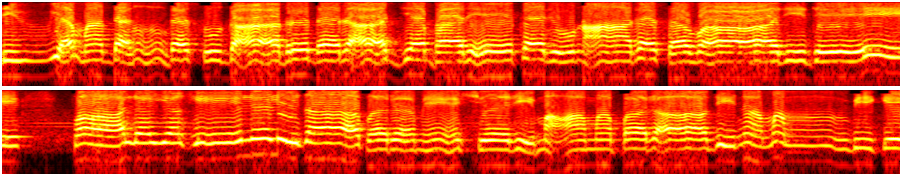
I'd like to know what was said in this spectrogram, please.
दिव्यमदङ्गसुधादृदराज्यभरे करुणारसवारिधे पालय हे ललिता परमेश्वरि मामपराधिनमम्बिके।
